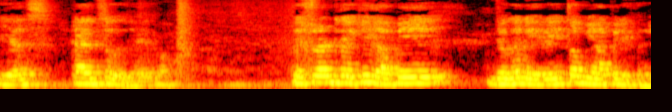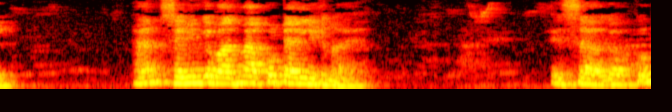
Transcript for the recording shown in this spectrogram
यस टेन से हो जाएगा। तो स्टूडेंट देखिए, यहाँ पे जगह नहीं रही तो हम यहाँ पे लिख रहे हैं। सेवन के बाद में आपको टेन लिखना है। इससे आगे आपको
